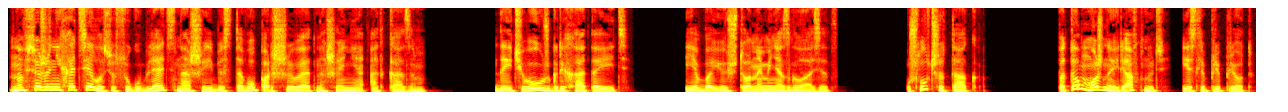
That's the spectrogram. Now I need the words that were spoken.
Но все же не хотелось усугублять наши и без того паршивые отношения отказом. Да и чего уж греха таить. Я боюсь, что она меня сглазит. Уж лучше так. Потом можно и рявкнуть, если припрет.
